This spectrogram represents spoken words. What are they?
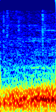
Amen.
